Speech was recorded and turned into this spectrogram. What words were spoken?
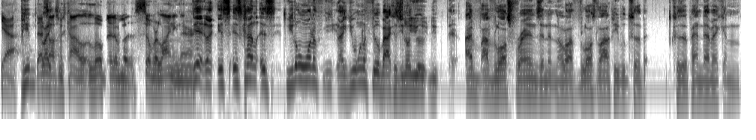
yeah, people that's like, awesome. It's kind of a little bit of a silver lining there. Yeah, like it's it's kind of it's you don't want to like you want to feel bad because you know you, you, I've I've lost friends and, and a lot, I've lost a lot of people to the because of the pandemic and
